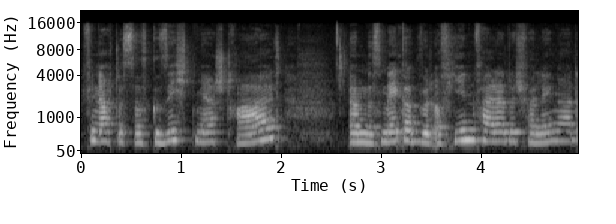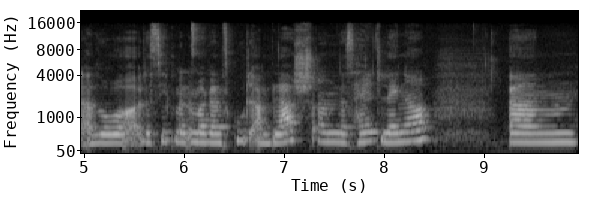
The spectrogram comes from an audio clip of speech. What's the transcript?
Ich finde auch, dass das Gesicht mehr strahlt. Ähm, das Make-up wird auf jeden Fall dadurch verlängert. Also das sieht man immer ganz gut am Blush. Ähm, das hält länger. Ähm,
